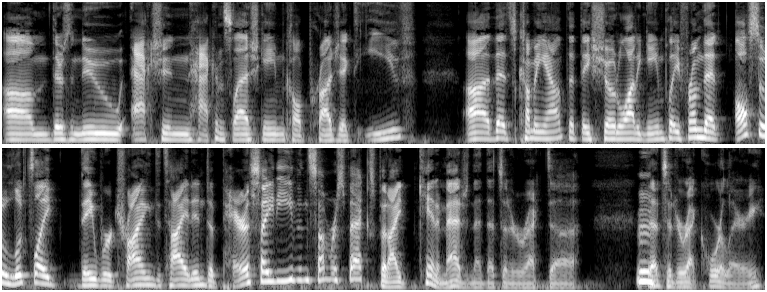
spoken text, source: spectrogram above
Um, there's a new action hack and slash game called Project Eve uh, that's coming out that they showed a lot of gameplay from. That also looked like they were trying to tie it into Parasite Eve in some respects, but I can't imagine that that's a direct uh, mm. that's a direct corollary.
